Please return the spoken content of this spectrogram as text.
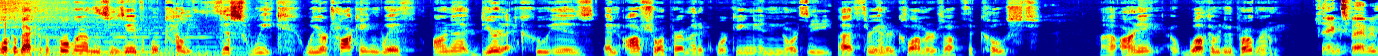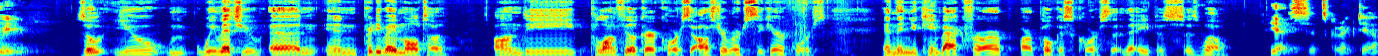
Welcome back to the program. This is Aebhric Kelly. This week, we are talking with Arne Dierlich, who is an offshore paramedic working in North Sea, uh, 300 kilometers off the coast. Uh, Arne, welcome to the program. Thanks for having me. So you, we met you in, in Pretty Bay, Malta, on the prolonged field care course, the Austere Emergency Care course, and then you came back for our our POCUS course, the, the APIS as well. Yes, that's correct. Yeah.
